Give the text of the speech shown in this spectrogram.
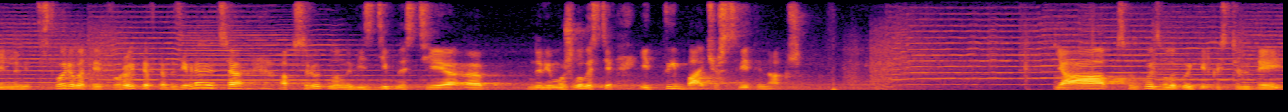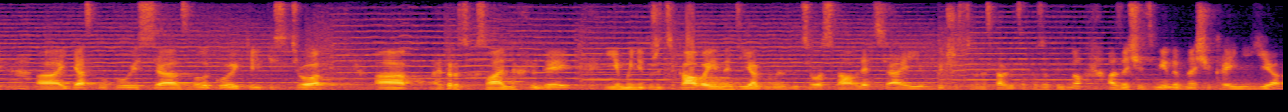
вільним і створювати, і творити. В тебе з'являються абсолютно нові здібності, е, нові можливості, і ти бачиш світ інакше. Я спілкуюся з великою кількістю людей. Я спілкуюся з великою кількістю гетеросексуальних людей, і мені дуже цікаво іноді, як вони до цього ставляться, і в більшості вони ставляться позитивно. А значить, зміни в нашій країні є.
